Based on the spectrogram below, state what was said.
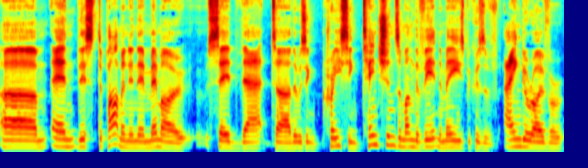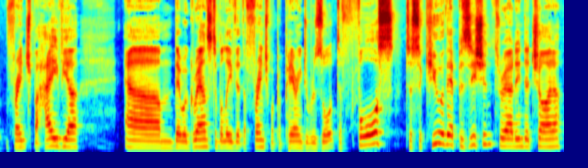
Um, and this department in their memo said that uh, there was increasing tensions among the Vietnamese because of anger over French behaviour. Um, there were grounds to believe that the French were preparing to resort to force to secure their position throughout Indochina.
